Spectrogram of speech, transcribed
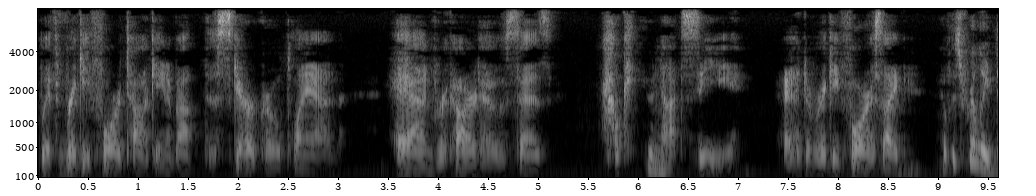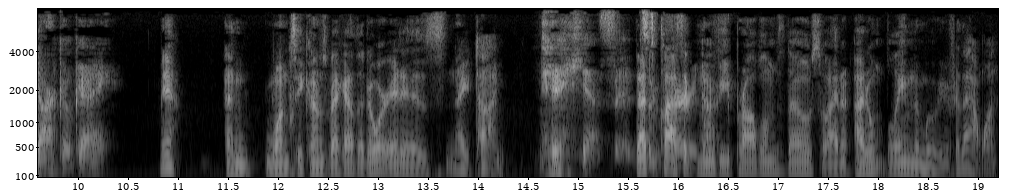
with Ricky Four talking about the scarecrow plan, and Ricardo says, "How can you not see?" And Ricky Four is like, "It was really dark, okay." Yeah. And once he comes back out the door, it is nighttime. yes, it's That's classic movie problems though, so I don't, I don't blame the movie for that one.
